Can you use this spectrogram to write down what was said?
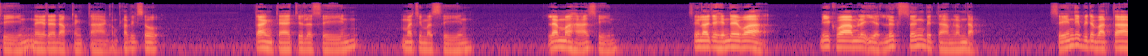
ศีลในระดับต่าง ๆ ของพระภิกษุ ตั้งแต่จุลศีล มัชฌิมศีล และมหาศีล ซึ่งเราจะเห็นได้ว่ามีความละเอียดลึกซึ้งไปตามลำดับ ศีลที่ปฏิบัติตาม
